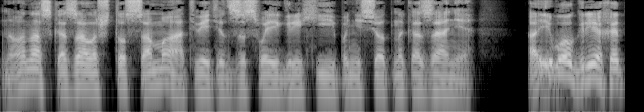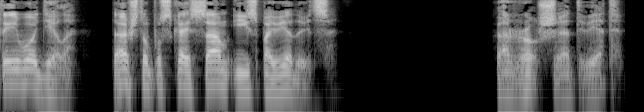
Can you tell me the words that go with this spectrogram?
Но она сказала, что сама ответит за свои грехи и понесет наказание, а его грех — это его дело, так что пускай сам и исповедуется. Хороший ответ.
